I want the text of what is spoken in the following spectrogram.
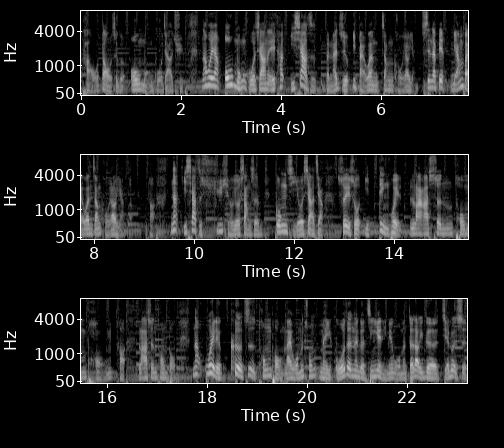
逃到这个欧盟国家去，那会让欧盟国家呢，诶，它一下子本来只有一百万张口要养，现在变两百万张口要养了。啊，那一下子需求又上升，供给又下降，所以说一定会拉升通膨，好，拉升通膨。那为了克制通膨，来，我们从美国的那个经验里面，我们得到一个结论是，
